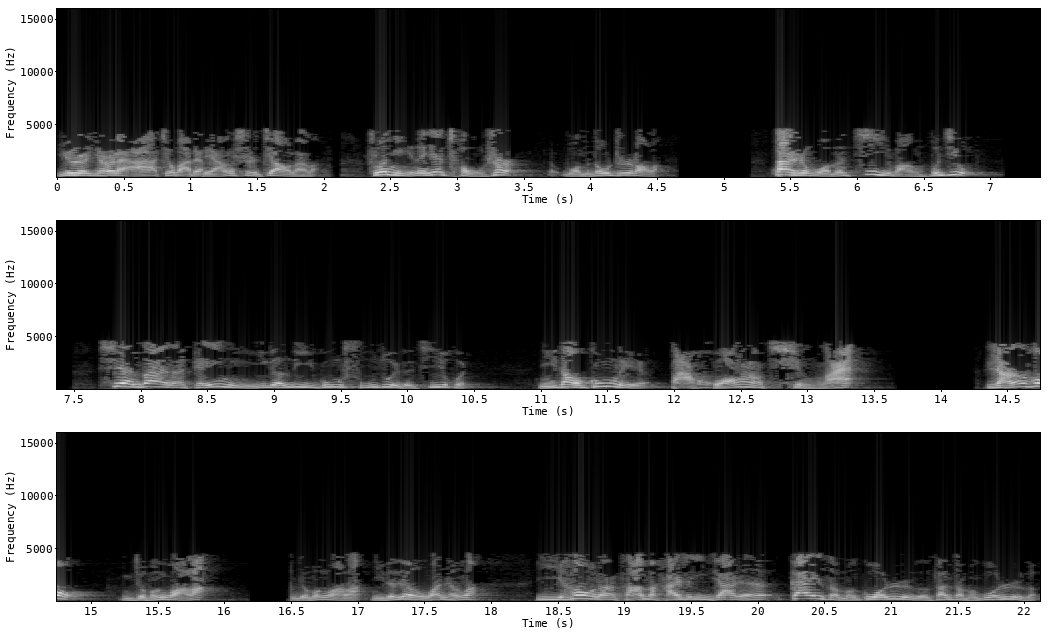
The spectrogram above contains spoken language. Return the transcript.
于是爷俩就把这梁氏叫来了，说：“你那些丑事我们都知道了，但是我们既往不咎。”现在呢，给你一个立功赎罪的机会，你到宫里把皇上请来，然后你就甭管了，你就甭管了，你的任务完成了。以后呢，咱们还是一家人，该怎么过日子咱怎么过日子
